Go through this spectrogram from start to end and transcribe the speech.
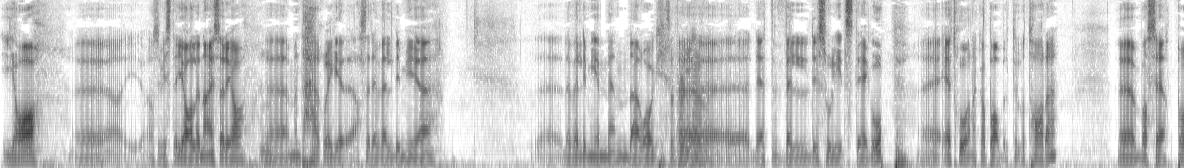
ja. Uh, altså Hvis det er ja eller nei, så er det ja. Mm. Uh, men der òg er altså det er veldig mye det er veldig mye menn der òg. Det. det er et veldig solid steg opp. Jeg tror han er kapabel til å ta det. Basert på,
